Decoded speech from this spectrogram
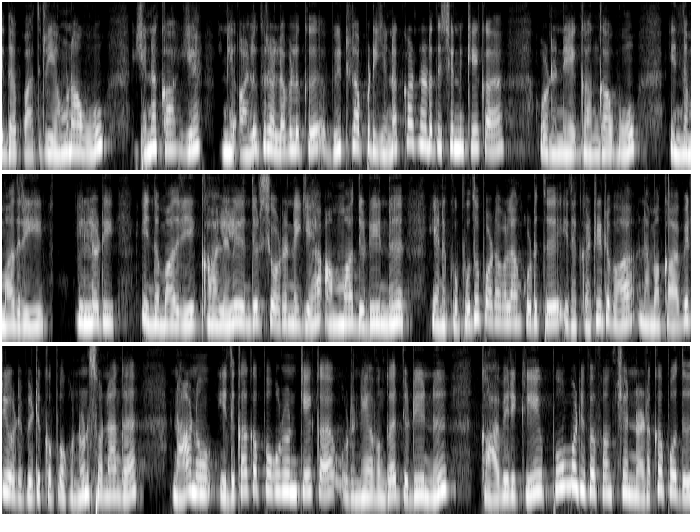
இதை பார்த்துட்டு யமுனாவும் எனக்கா ஏன்? நீ அழுகிற லெவலுக்கு வீட்டில் அப்படி எனக்கா நடந்துச்சுன்னு கேட்க உடனே கங்காவும் இந்த மாதிரி இல்லடி இந்த மாதிரி காலையில் எந்திரிச்ச உடனேயே அம்மா திடீர்னு எனக்கு புது புடவெல்லாம் கொடுத்து இதை கட்டிட்டு வா நம்ம காவேரியோட வீட்டுக்கு போகணும்னு சொன்னாங்க. நானும் எதுக்காக போகணும்னு கேட்க உடனே அவங்க திடீர்னு காவேரிக்கு பூமுடிவு ஃபங்க்ஷன் நடக்க போது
